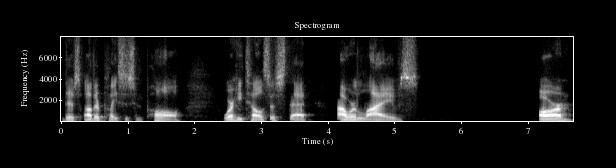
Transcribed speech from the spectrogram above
there's other places in Paul where he tells us that our lives are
